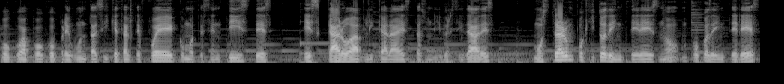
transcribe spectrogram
poco a poco preguntas y qué tal te fue, cómo te sentiste, es caro aplicar a estas universidades, mostrar un poquito de interés, ¿no? Un poco de interés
